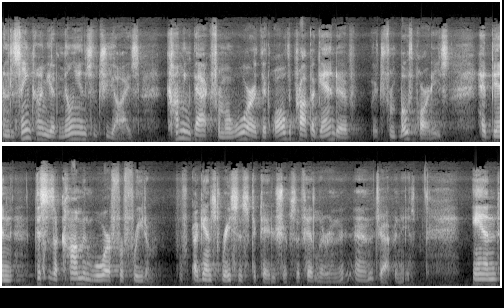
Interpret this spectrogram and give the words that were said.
And at the same time, you have millions of GIs coming back from a war that all the propaganda, which from both parties, had been this is a common war for freedom against racist dictatorships of Hitler and, and the Japanese. And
